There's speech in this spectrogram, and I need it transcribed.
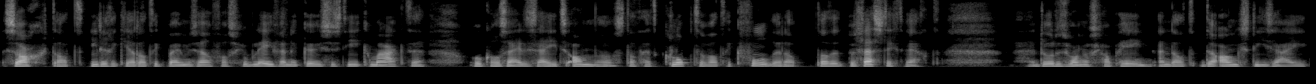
zag dat iedere keer dat ik bij mezelf was gebleven en de keuzes die ik maakte, ook al zeiden zij iets anders, dat het klopte wat ik voelde. Dat, dat het bevestigd werd eh, door de zwangerschap heen. En dat de angst die zij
